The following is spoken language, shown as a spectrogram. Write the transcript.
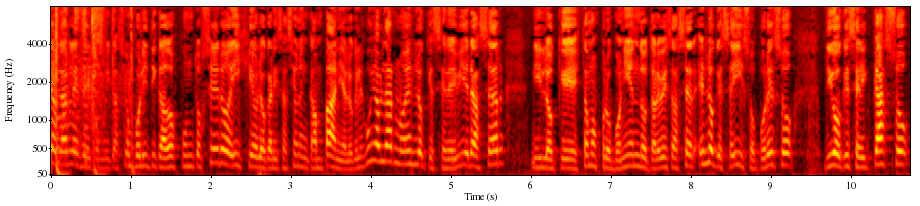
a hablarles de comunicación política 2.0 y geolocalización en campaña. Lo que les voy a hablar no es lo que se debiera hacer ni lo que estamos proponiendo tal vez hacer, es lo que se hizo. Por eso digo que es el caso,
